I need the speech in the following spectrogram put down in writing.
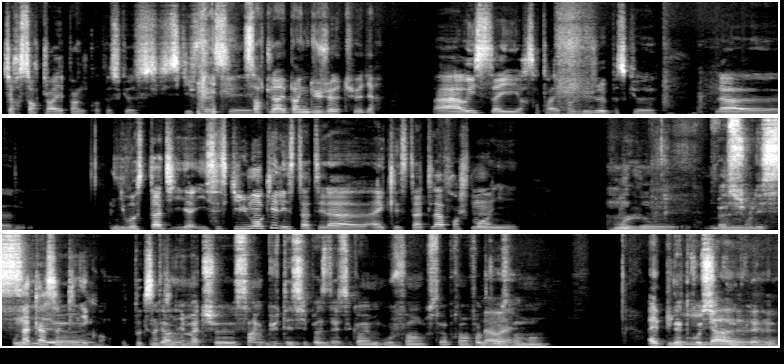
qui ressortent leur épingle, quoi. Parce que ce qu'il fait, c'est. Sortent leur épingle du jeu, tu veux dire? Bah oui, c'est ça, ressortent leur épingle du jeu. Parce que là, niveau stats, il, il c'est ce qui lui manquait les stats. Et là, euh, avec les stats là, franchement, il, mmh. on, bah, sur les on a qu'à s'incliner quoi. On peut que Dernier match, 5 euh, buts et 6 passes D, c'est quand même ouf. Hein. C'est la première fois que bah je vois ça moi. Ah, et puis d'être aussi là, complet.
